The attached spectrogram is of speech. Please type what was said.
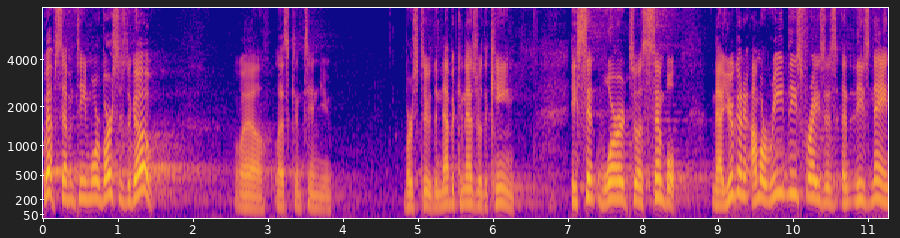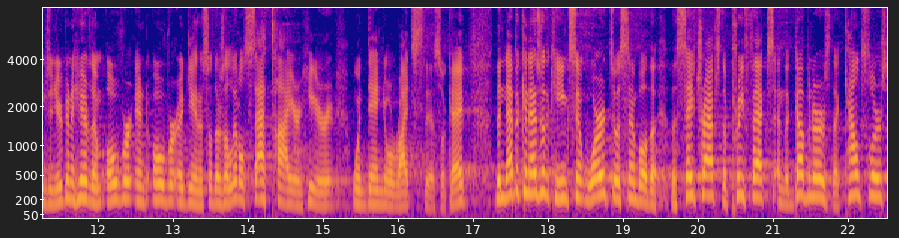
We have 17 more verses to go. Well, let's continue. Verse 2 The Nebuchadnezzar, the king, he sent word to assemble now you're going to I'm going to read these phrases and these names and you're going to hear them over and over again. And so there's a little satire here when Daniel writes this, okay? The Nebuchadnezzar the king sent word to assemble the, the satraps, the prefects and the governors, the counselors,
